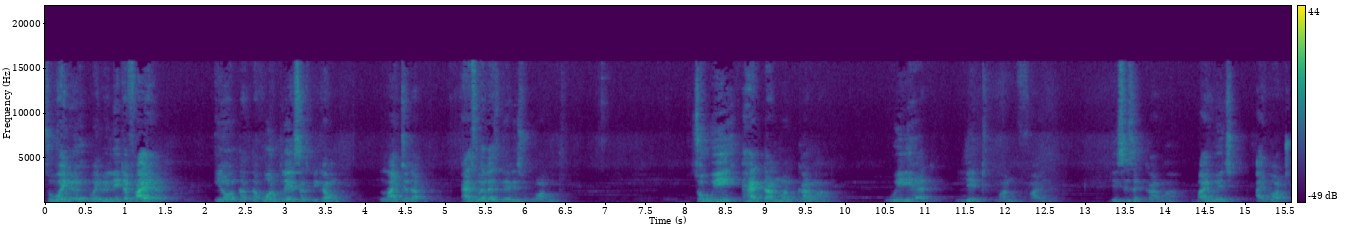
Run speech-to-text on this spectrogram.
So when we, when we lit a fire, you know, the, the whole place has become lighted up as well as there is warmth. So we had done one karma. We had lit one fire. This is a karma by which I got,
